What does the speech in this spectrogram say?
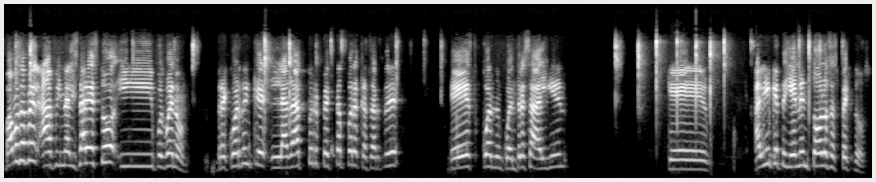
vamos a, finalizar esto y pues bueno, recuerden que la edad perfecta para casarte es cuando encuentres a alguien que alguien que te llene en todos los aspectos.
